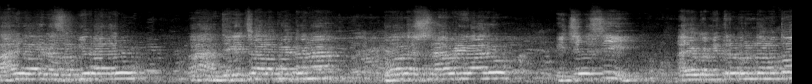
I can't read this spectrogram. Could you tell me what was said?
కార్యవర్గ సభ్యురాలు మన జగిత్యాల పట్టణ భోగ శ్రావణి గారు ఇచ్చేసి ఆ యొక్క మిత్ర బృందంతో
